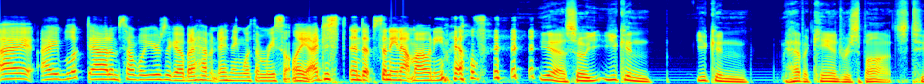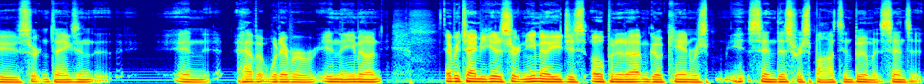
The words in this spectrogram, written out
I I looked at them several years ago, but I haven't done anything with them recently. I just end up sending out my own emails. yeah, so you can you can have a canned response to certain things and and have it whatever in the email. Every time you get a certain email, you just open it up and go can res- send this response, and boom, it sends it.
